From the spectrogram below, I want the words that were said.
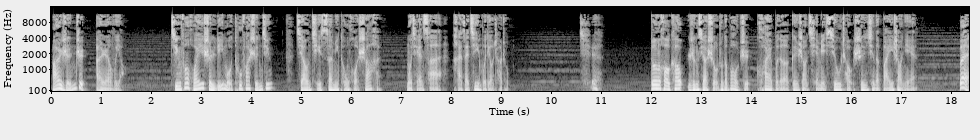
而人质安然无恙。警方怀疑是李某突发神经，将其三名同伙杀害。目前此案还在进一步调查中。切！段浩康扔下手中的报纸，快步的跟上前面修长身形的白衣少年。喂，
